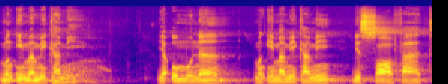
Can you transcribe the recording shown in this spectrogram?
mengimami kami. Ya ummuna mengimami kami bisafat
